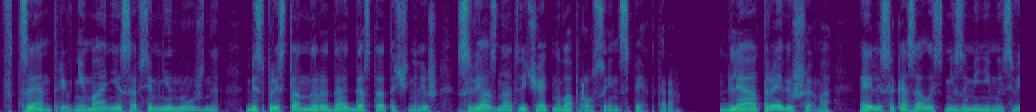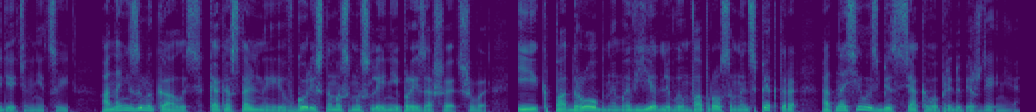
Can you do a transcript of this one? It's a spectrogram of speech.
в центре внимания, совсем не нужно беспрестанно рыдать, достаточно лишь связно отвечать на вопросы инспектора. Для Тревишема Элис оказалась незаменимой свидетельницей. Она не замыкалась, как остальные, в горестном осмыслении произошедшего, и к подробным и въедливым вопросам инспектора относилась без всякого предубеждения.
